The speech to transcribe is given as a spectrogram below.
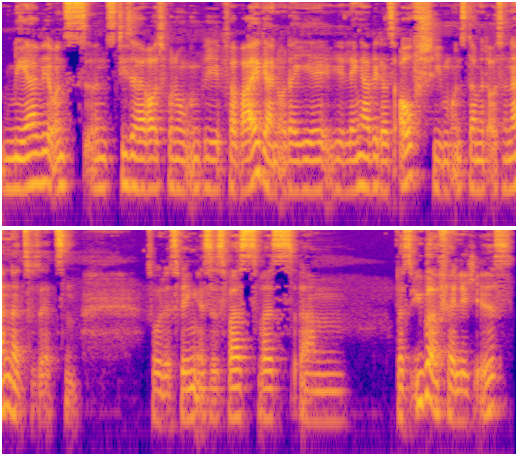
mehr wir uns, uns dieser Herausforderung irgendwie verweigern oder je, je länger wir das aufschieben, uns damit auseinanderzusetzen. So, deswegen ist es was, was, ähm, was überfällig ist,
